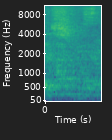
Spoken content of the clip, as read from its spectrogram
Yes.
